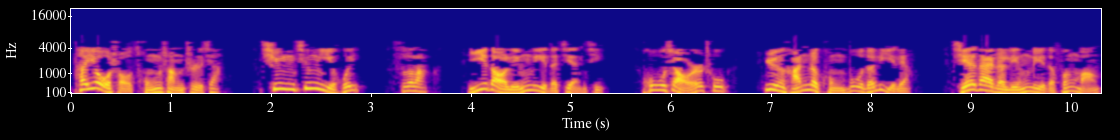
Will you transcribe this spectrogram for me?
他右手从上至下轻轻一挥，撕拉，一道凌厉的剑气呼啸而出，蕴含着恐怖的力量，携带着凌厉的锋芒，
